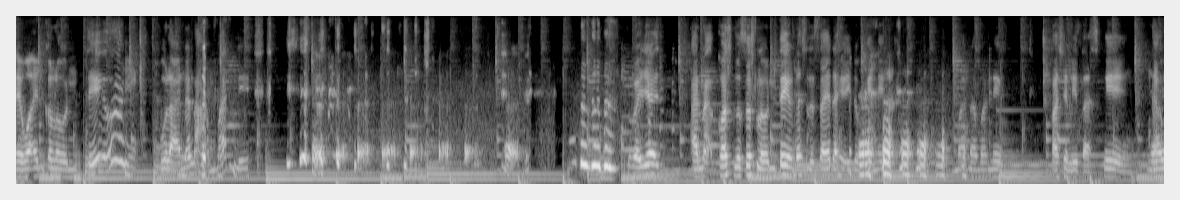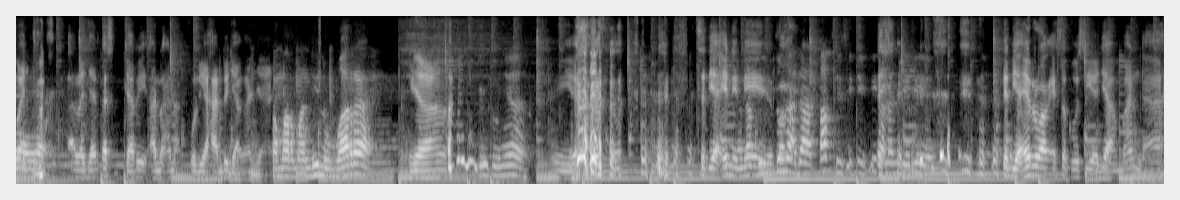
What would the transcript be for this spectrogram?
sewain ke lonte wah, bulanan aman nih pokoknya anak kos khusus lonte udah selesai dah hidup ini. Mana mana fasilitas ke nggak Ya, ya, banyak ala jangan kas cari anak-anak kuliahan tuh jangan ya. Kamar mandi luar ya. Ya pintunya. Iya. Sediain ini pintu nggak ada atap CCTV kanan kiri. Ya. sediain ruang eksekusi aja aman dah.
